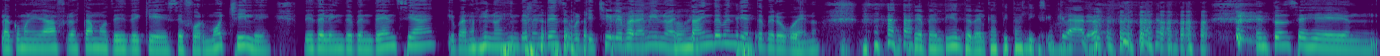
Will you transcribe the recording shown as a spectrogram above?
la comunidad afro estamos desde que se formó Chile, desde la independencia, que para mí no es independencia, porque Chile para mí no está independiente, pero bueno. Dependiente del capitalismo. Claro. Entonces, eh,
